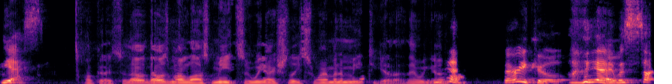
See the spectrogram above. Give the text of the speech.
Yes. Okay. So that, that was my last meet. So we actually swam at a meet together. There we go. Yeah. Very cool. yeah, yeah, it was such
